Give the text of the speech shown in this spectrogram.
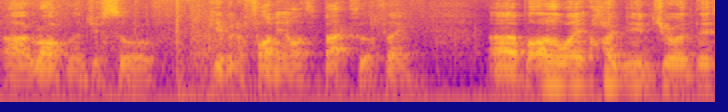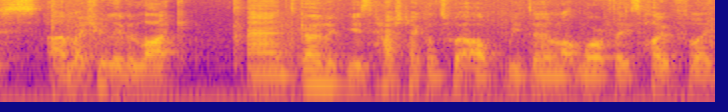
uh, rather than just sort of giving a funny answer back sort of thing. Uh, but either way, hope you enjoyed this. Uh, make sure you leave a like and go look, use the hashtag on Twitter. I'll be doing a lot more of these hopefully.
